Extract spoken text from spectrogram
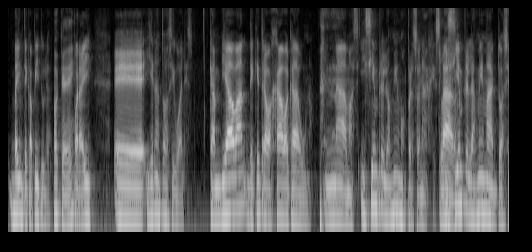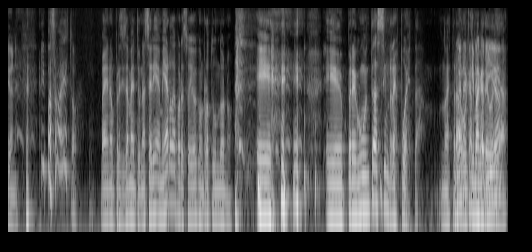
20 capítulos, Ok. por ahí, eh, y eran todas iguales. Cambiaban de qué trabajaba cada uno, nada más. Y siempre los mismos personajes, Claro. y siempre las mismas actuaciones. Y pasaba esto. Bueno, precisamente, una serie de mierda, por eso digo que un rotundo no. Eh, eh, preguntas sin respuesta. Nuestra Buena última categoría. categoría.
